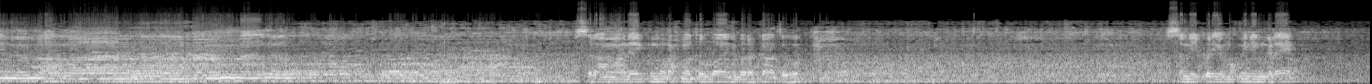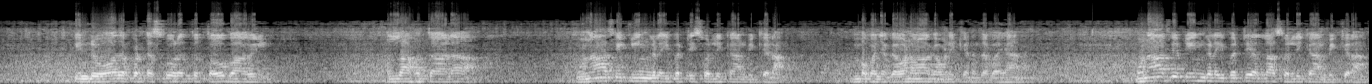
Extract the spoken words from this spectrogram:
إلا الله محمد السلام عليكم ورحمة الله وبركاته சங்கைக்குரிய முக்மினின்களே இன்று ஓதப்பட்ட சூரத்து தௌபாவில் அல்லாஹாலா தாலா பற்றி சொல்லி காண்பிக்கிறான் ரொம்ப கொஞ்சம் கவனமாக கவனிக்கணும் இந்த பயான். முனாஃபிகீன்களை பற்றி அல்லாஹ் சொல்லி காண்பிக்கிறான்.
